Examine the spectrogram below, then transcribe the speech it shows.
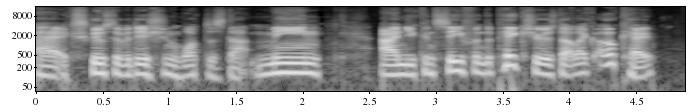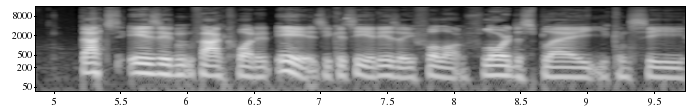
uh, exclusive edition. What does that mean? And you can see from the pictures that like, okay, that is in fact what it is. You can see it is a full on floor display. You can see,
